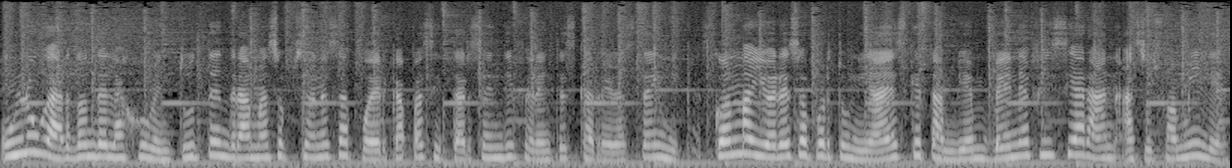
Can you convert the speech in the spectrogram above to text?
un lugar donde la juventud tendrá más opciones a poder capacitarse en diferentes carreras técnicas, con mayores oportunidades que también beneficiarán a sus familias.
